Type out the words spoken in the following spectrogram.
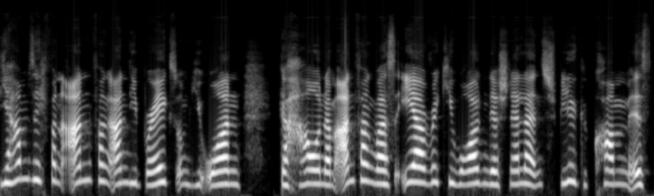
Die haben sich von Anfang an die Breaks um die Ohren gehauen. Am Anfang war es eher Ricky Walden, der schneller ins Spiel gekommen ist,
